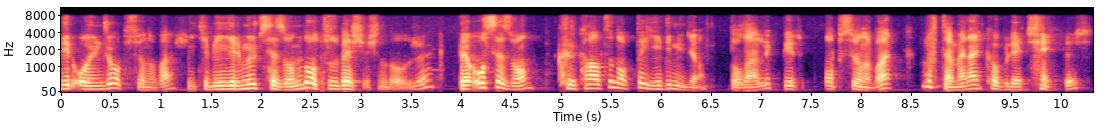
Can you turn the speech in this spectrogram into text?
bir oyuncu opsiyonu var. 2023 sezonunda 35 yaşında olacak ve o sezon 46.7 milyon dolarlık bir opsiyonu var. Muhtemelen kabul edecektir.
